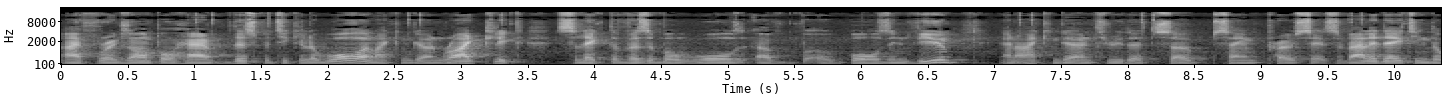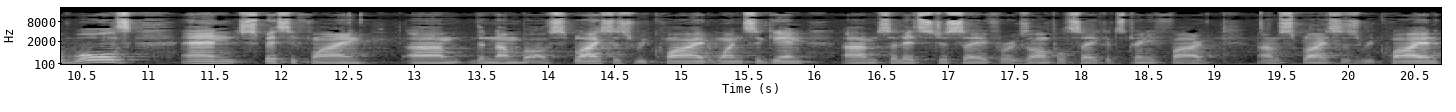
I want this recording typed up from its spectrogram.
I, for example, have this particular wall and I can go and right click, select the visible walls of uh, walls in view and I can go and through the so same process, validating the walls and specifying um, the number of splices required once again. Um, so let's just say, for example, sake, it's 25 um, splices required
